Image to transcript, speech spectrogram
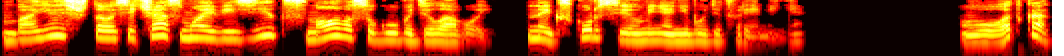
Боюсь, что сейчас мой визит снова сугубо деловой. На экскурсии у меня не будет времени. Вот как?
